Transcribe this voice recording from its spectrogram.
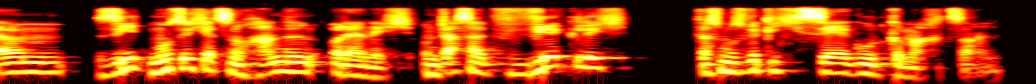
ähm, sieht, muss ich jetzt noch handeln oder nicht? Und das halt wirklich, das muss wirklich sehr gut gemacht sein.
